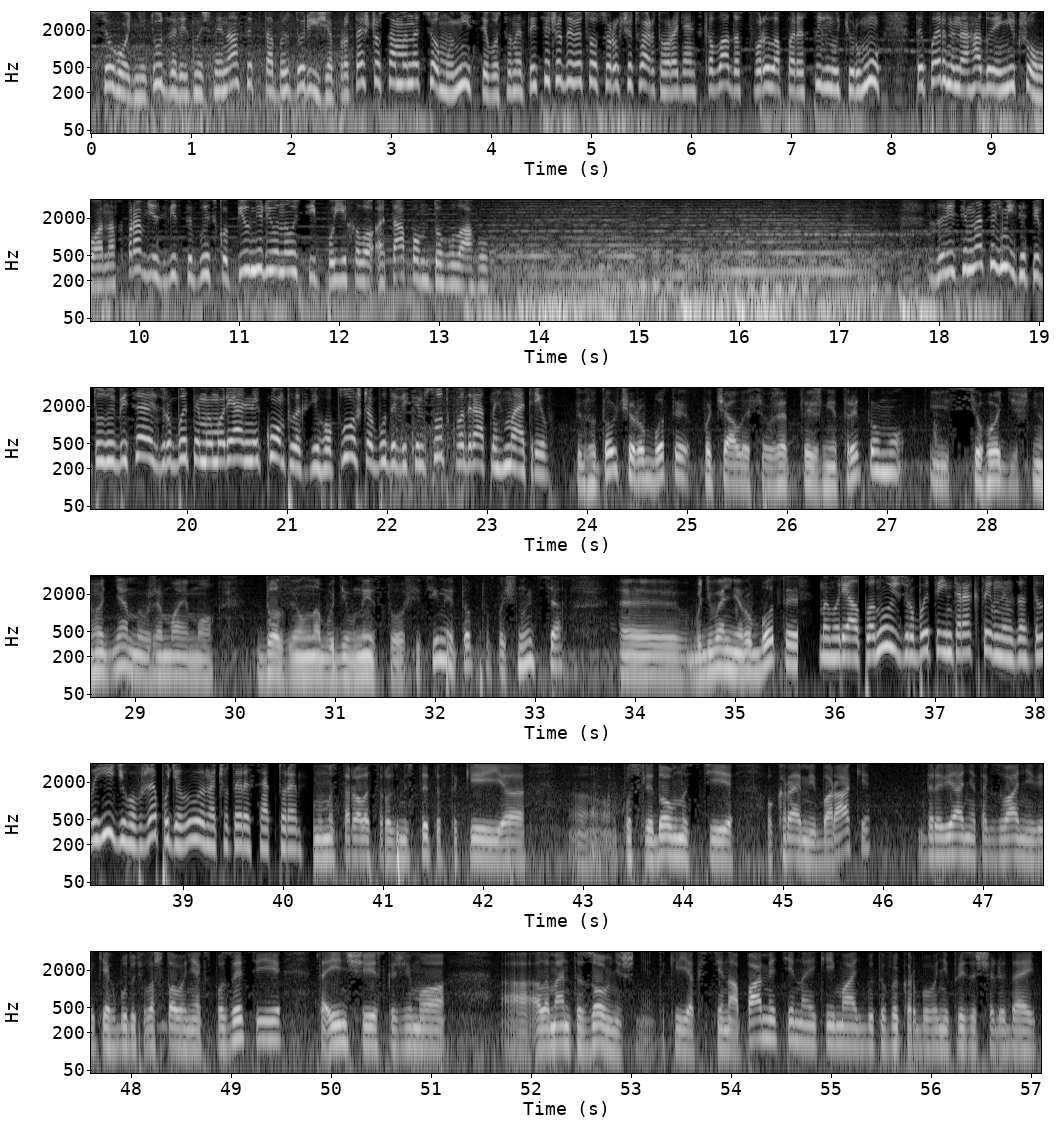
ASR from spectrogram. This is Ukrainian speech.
Сьогодні тут залізничний насип та бездоріжжя. Про те, що саме на цьому місці восени 1944-го радянська влада створила пересильну тюрму, тепер не нагадує нічого. А насправді звідси близько півмільйона осіб поїхало етапом до Гулагу. За 18 місяців тут обіцяють зробити меморіальний комплекс. Його площа буде 800 квадратних метрів. Підготовчі роботи почалися вже тижні три тому, і з сьогоднішнього дня ми вже маємо дозвіл на будівництво офіційний, тобто почнуться е, будівельні роботи. Меморіал планують зробити інтерактивним. Заздалегідь його вже поділили на чотири сектори. Ми старалися розмістити в такій е, е, послідовності окремі бараки. Дерев'яні, так звані, в яких будуть влаштовані експозиції та інші, скажімо, елементи зовнішні, такі як стіна пам'яті, на якій мають бути викарбовані прізвища людей,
